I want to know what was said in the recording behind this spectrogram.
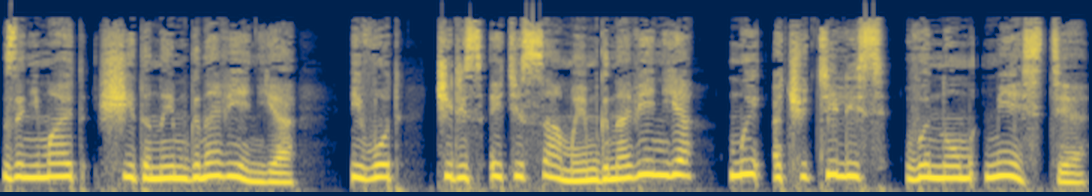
занимает считанные мгновения, и вот через эти самые мгновения мы очутились в ином месте,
